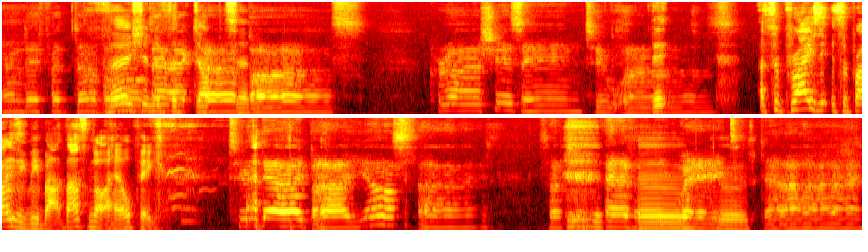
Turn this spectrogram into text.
And if a double Version of the Doctor. bus crashes into us a surprising, surprisingly, Matt, that's not helping. to die by your side, such a heavenly Oh, way God. to die.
